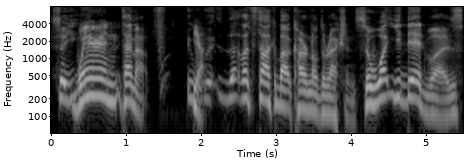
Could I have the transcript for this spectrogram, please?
So you, wearing time out. Yeah. Let's talk about cardinal directions. So what you did was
